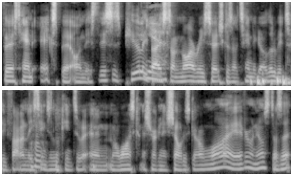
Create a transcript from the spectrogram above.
first-hand expert on this. This is purely Yeah. based on my research because I tend to go a little bit too far on these Mhm. things and look into it. And my wife's kind of shrugging her shoulders, going, "Why? Everyone else does it."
